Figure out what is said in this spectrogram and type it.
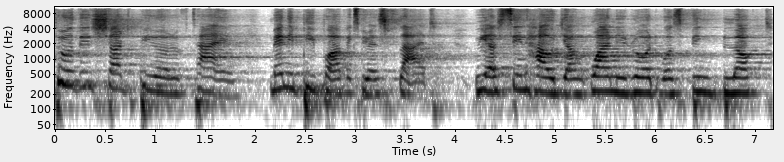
through this short period of time, many people have experienced flood. We have seen how Jangwani Road was being blocked.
